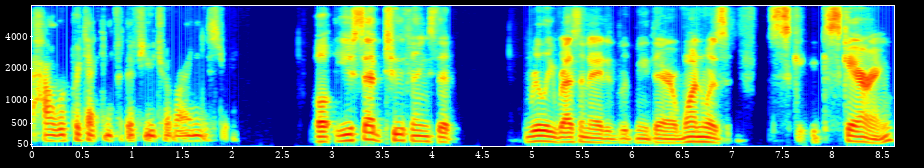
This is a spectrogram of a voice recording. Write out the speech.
how we're protecting for the future of our industry. Well, you said two things that really resonated with me there. One was sc- scaring.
